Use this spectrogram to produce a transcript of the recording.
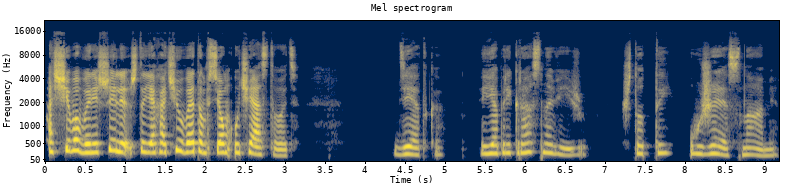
А с чего вы решили, что я хочу в этом всем участвовать? Детка, я прекрасно вижу, что ты уже с нами.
